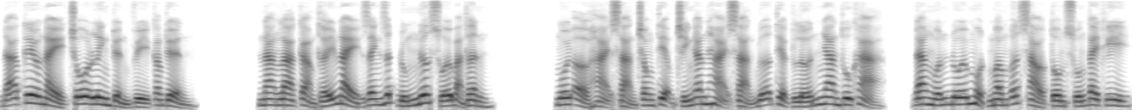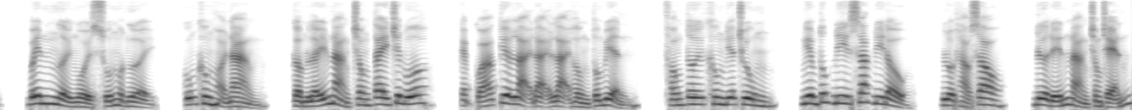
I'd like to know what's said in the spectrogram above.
đã kêu này chỗ linh tuyển vì cam tuyển. Nàng là cảm thấy này danh rất đúng nước suối bản thân. Ngồi ở hải sản trong tiệm chính ăn hải sản bữa tiệc lớn nhan thu khả, đang muốn đối một mâm ớt xào tôm xuống tay khi, bên người ngồi xuống một người, cũng không hỏi nàng, cầm lấy nàng trong tay chiếc đũa, kẹp quá kia lại đại lại hồng tôm biển, phóng tơi không đĩa chung, nghiêm túc đi xác đi đầu, lột hảo sau, đưa đến nàng trong chén.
